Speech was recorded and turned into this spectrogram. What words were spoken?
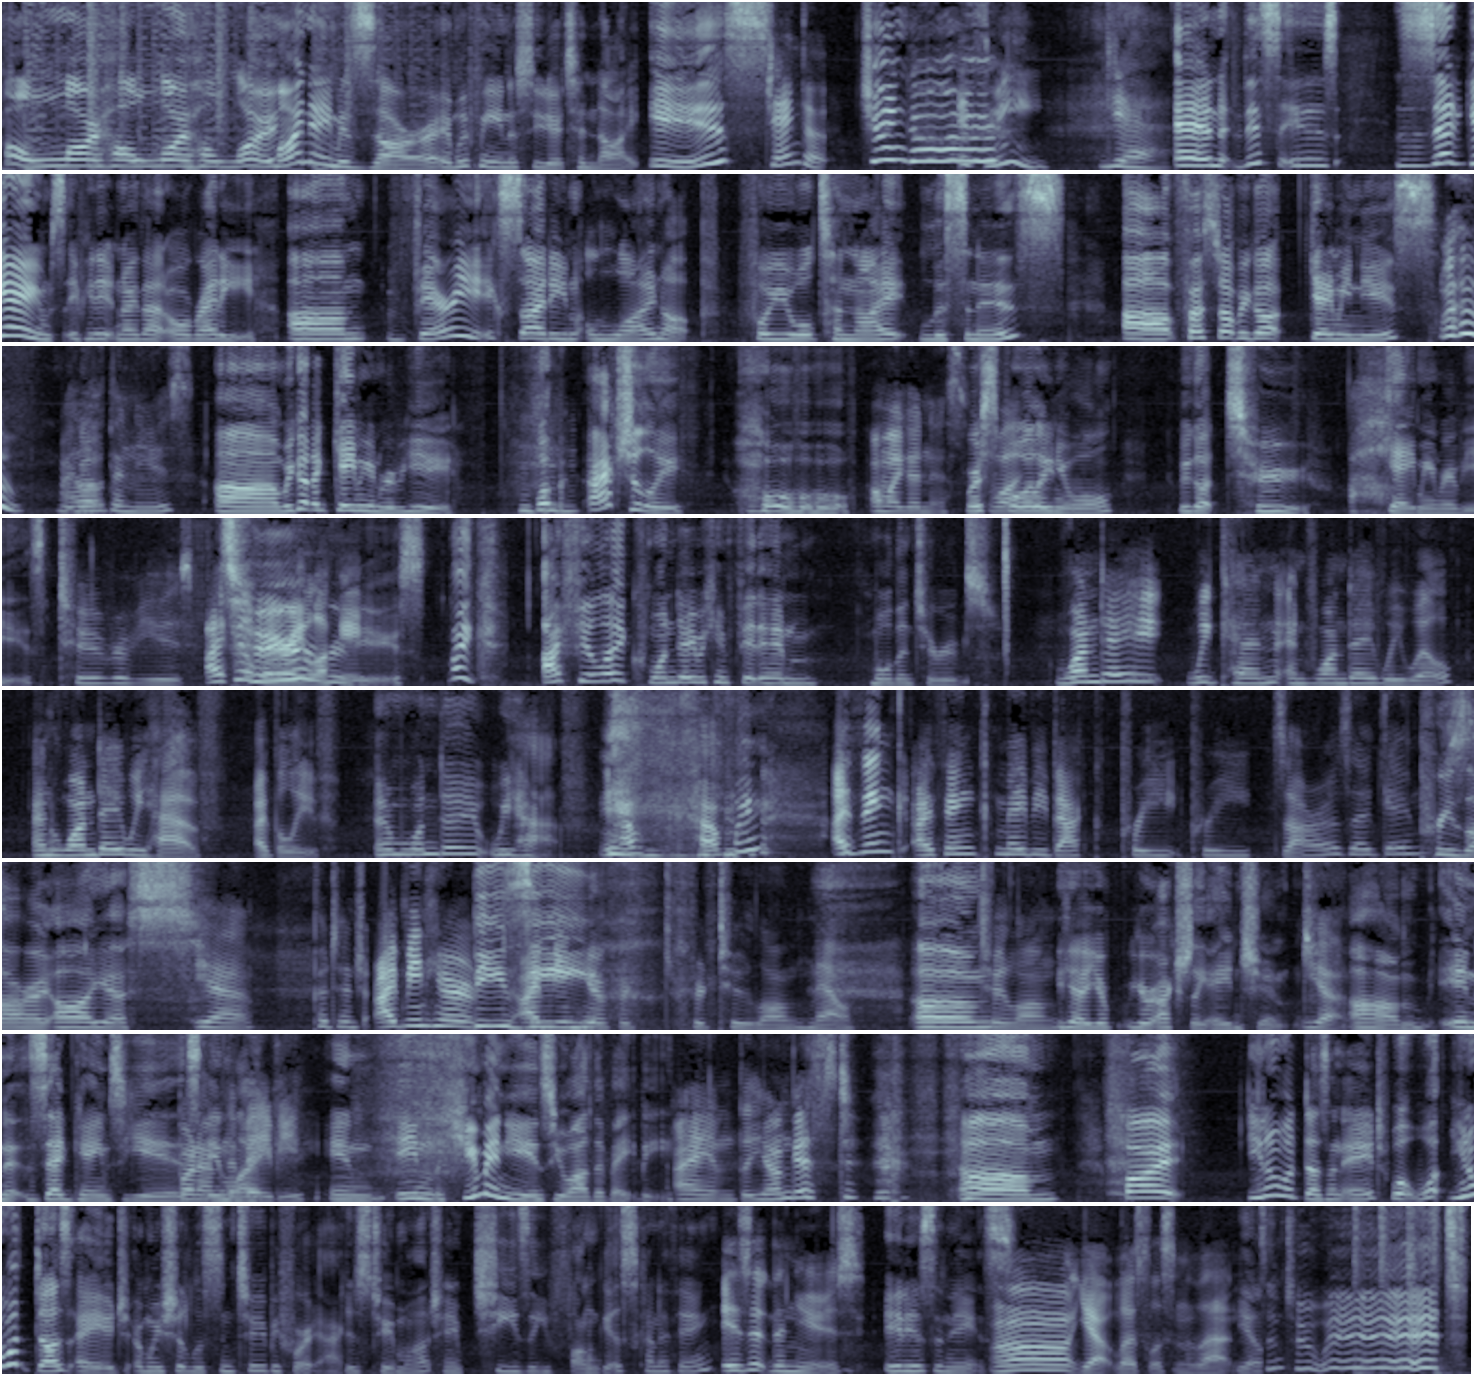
Hello, hello, hello. My name is Zara, and with me in the studio tonight is Django, Django. it's me. Yeah. And this is Z Games, if you didn't know that already. Um, very exciting lineup for you all tonight, listeners. Uh, first up, we got gaming news. Woohoo! We I got- love the news. Uh, we got a gaming review. What? actually, oh, Oh my goodness. we're What? spoiling you all. We got two gaming reviews. Two reviews. I feel two very lucky. reviews. Like, I feel like one day we can fit in more than two reviews. One day we can, and one day we will, and one day we have. I believe. And one day we have. Have, have we? I think. I think maybe back pre pre Zara Z game. Pre Zara. Ah, yes. Yeah, potential. I've been here. I've been here for for too long now. Um, Too long. yeah, you're you're actually ancient. Yeah. Um, in Z Games years, But I'm in the like baby. in in human years, you are the baby. I am the youngest. Um, but you know what doesn't age? Well, what you know what does age, and we should listen to before it ages too much and cheesy fungus kind of thing. Is it the news? It is the news. Oh, yeah. Let's listen to that. yeah, listen to it.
